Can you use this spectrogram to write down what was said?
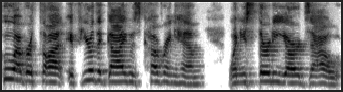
whoever thought if you're the guy who's covering him when he's 30 yards out,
